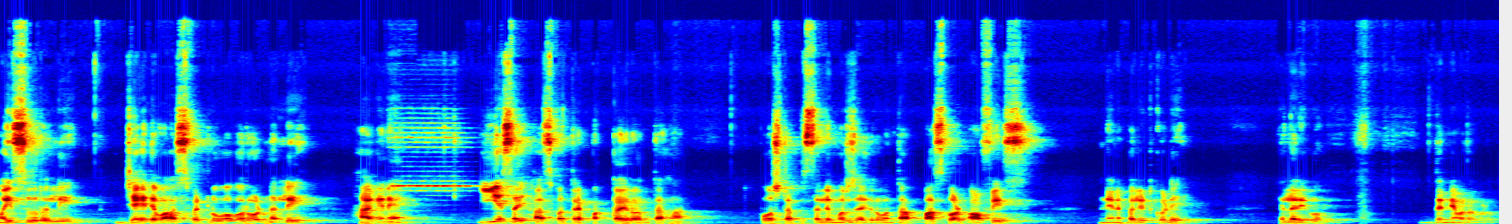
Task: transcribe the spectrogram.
ಮೈಸೂರಲ್ಲಿ ಜಯದೇವ ಹಾಸ್ಪಿಟ್ಲು ಹೋಗೋ ರೋಡ್ನಲ್ಲಿ ಹಾಗೆಯೇ ಇ ಎಸ್ ಐ ಆಸ್ಪತ್ರೆ ಪಕ್ಕ ಇರುವಂತಹ ಪೋಸ್ಟ್ ಆಫೀಸಲ್ಲಿ ಮರ್ಜಾಗಿರುವಂತಹ ಪಾಸ್ಪೋರ್ಟ್ ಆಫೀಸ್ ನೆನಪಲ್ಲಿಟ್ಕೊಳ್ಳಿ ಎಲ್ಲರಿಗೂ ಧನ್ಯವಾದಗಳು.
